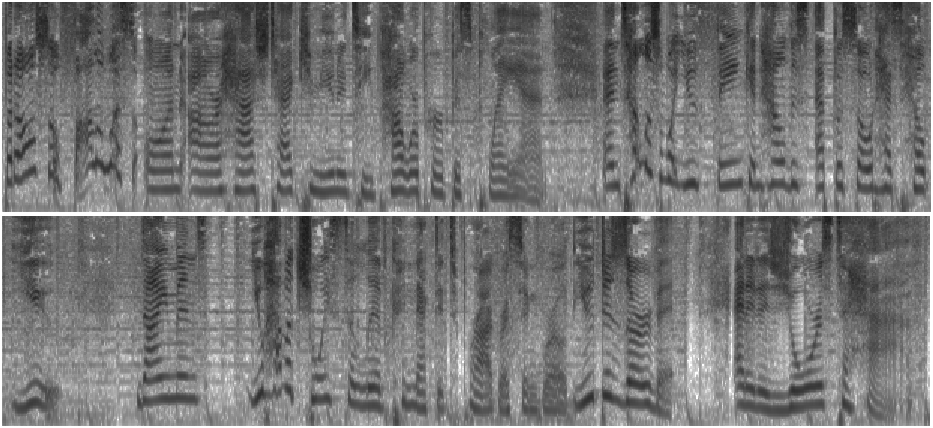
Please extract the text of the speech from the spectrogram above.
But also follow us on our hashtag community power purpose plan and tell us what you think and how this episode has helped you. Diamonds, you have a choice to live connected to progress and growth. You deserve it, and it is yours to have.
